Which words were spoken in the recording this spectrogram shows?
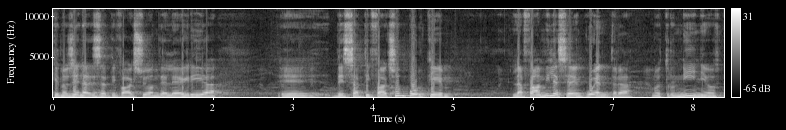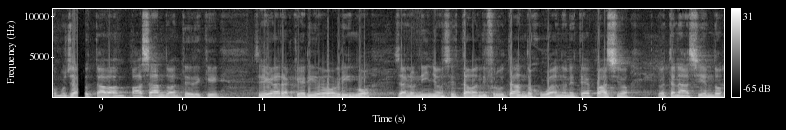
que nos llena de satisfacción, de alegría, eh, de satisfacción porque la familia se encuentra, nuestros niños, como ya lo estaban pasando antes de que llegara, querido gringo, ya los niños estaban disfrutando, jugando en este espacio, lo están haciendo,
